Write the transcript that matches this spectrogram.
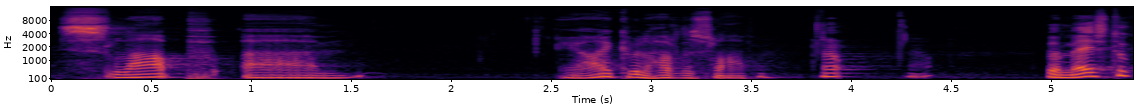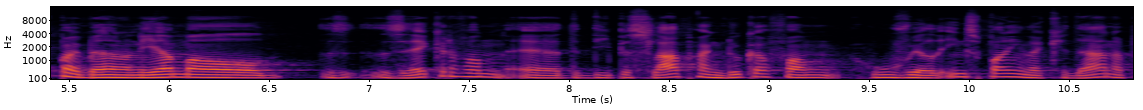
slaap... ehm, ja, ik wil harder slapen. Bij mij is het ook, maar ik ben er nog niet helemaal zeker van. eh, de diepe slaap hangt ook af van hoeveel inspanning dat ik gedaan heb.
